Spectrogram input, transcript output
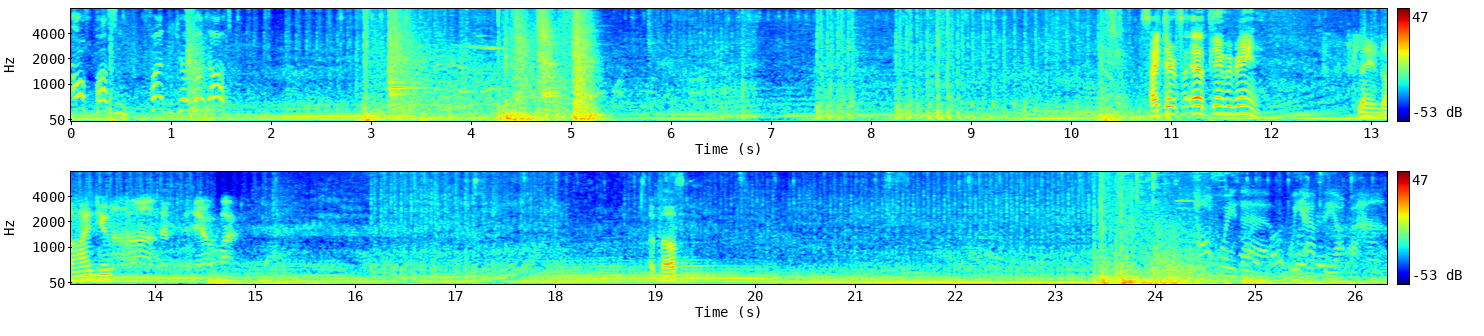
Aufpassen! Feindlicher Soldat! Fighter, uh, plane plane. Plane behind you. Above. Halfway there, we have the upper hand.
